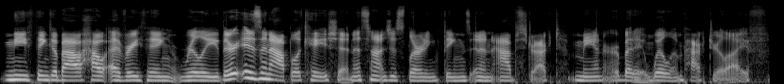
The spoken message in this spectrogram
me think about how everything really there is an application. It's not just learning things in an abstract manner, but it will impact your life.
